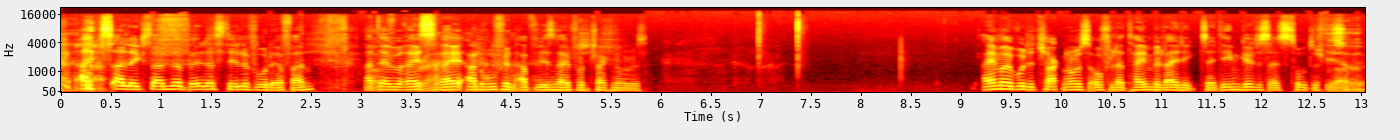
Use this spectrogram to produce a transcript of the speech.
Als Alexander Bell das Telefon erfand, hat er bereits drei Anrufe in Abwesenheit von Chuck Norris. Einmal wurde Chuck Norris auf Latein beleidigt, seitdem gilt es als tote Sprache.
